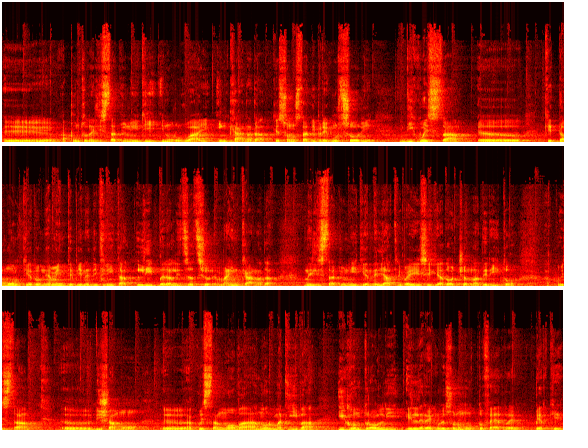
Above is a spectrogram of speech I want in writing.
eh, appunto negli Stati Uniti, in Uruguay, in Canada, che sono stati precursori di questa eh, che da molti erroneamente viene definita liberalizzazione, ma in Canada, negli Stati Uniti e negli altri paesi che ad oggi hanno aderito a questa, eh, diciamo, eh, a questa nuova normativa, i controlli e le regole sono molto ferre. Perché?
